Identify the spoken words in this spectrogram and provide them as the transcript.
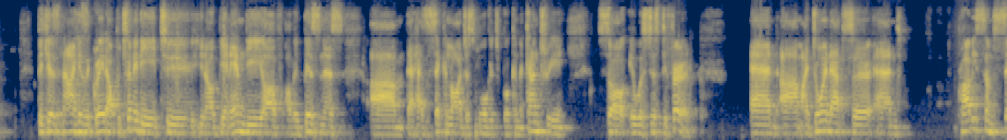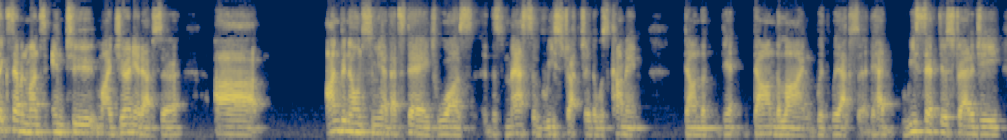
because now here's a great opportunity to you know be an MD of, of a business um, that has the second largest mortgage book in the country. So it was just deferred. And um, I joined ABSA and probably some six, seven months into my journey at ABSA, uh, unbeknownst to me at that stage was this massive restructure that was coming down the down the line with, with ABSA. They had reset their strategy,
